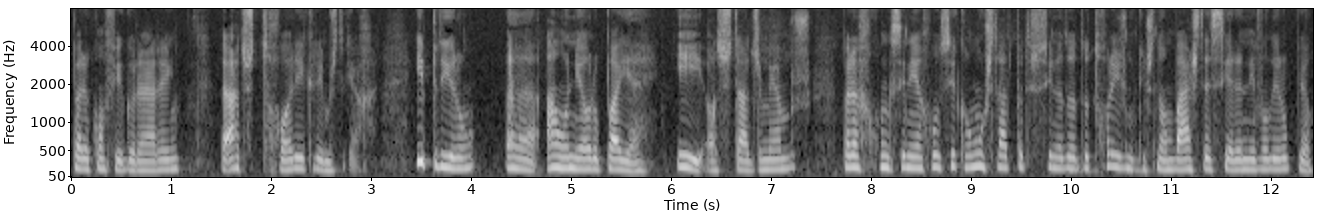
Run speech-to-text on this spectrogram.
para configurarem atos de terror e crimes de guerra. E pediram uh, à União Europeia e aos Estados-membros para reconhecerem a Rússia como um Estado patrocinador do terrorismo, que isto não basta ser a nível europeu.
